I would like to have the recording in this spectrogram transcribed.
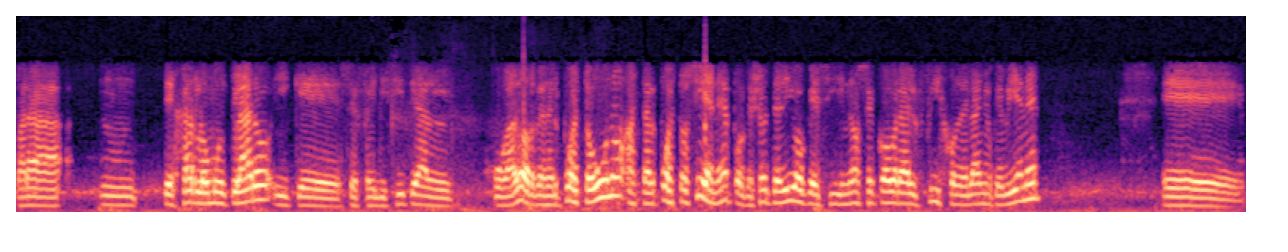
para mm, dejarlo muy claro y que se felicite al jugador desde el puesto 1 hasta el puesto 100, ¿eh? porque yo te digo que si no se cobra el fijo del año que viene, eh,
